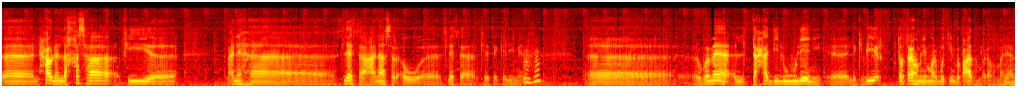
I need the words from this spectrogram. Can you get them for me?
آه، نحاول نلخصها في آه، معناها ثلاثة عناصر أو آه، ثلاثة ثلاثة كلمات. ربما التحدي الأولاني الكبير تراهم اللي مربوطين ببعضهم راهم. معناها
